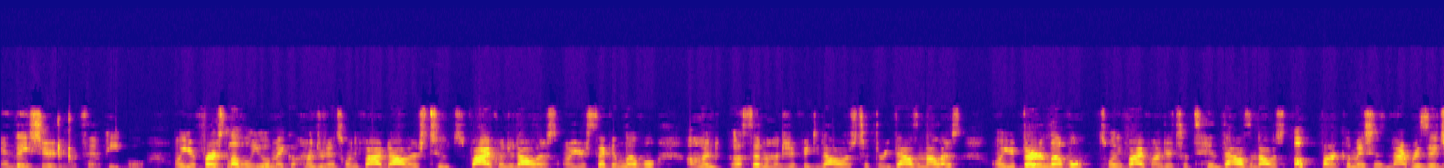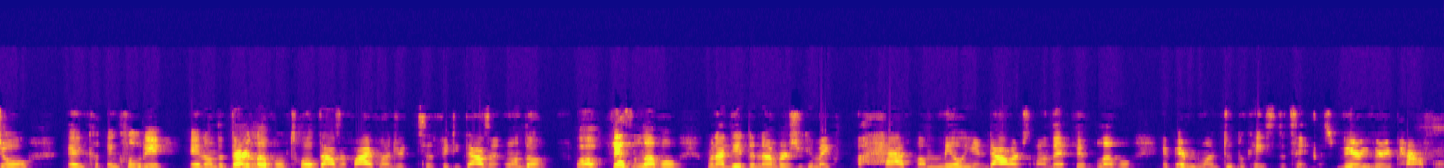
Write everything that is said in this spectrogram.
and they shared it with ten people. On your first level, you will make $125 to $500. On your second level, $750 to $3,000. On your third level, $2,500 to $10,000 upfront commissions, not residual, and included. And on the third level, $12,500 to $50,000. On the uh, fifth level, when I did the numbers, you can make a half a million dollars on that fifth level if everyone duplicates the 10. It's very, very powerful.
